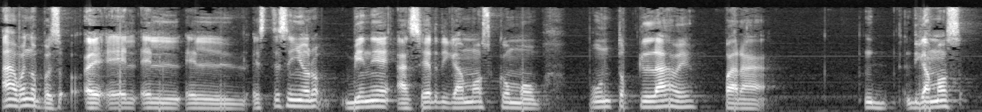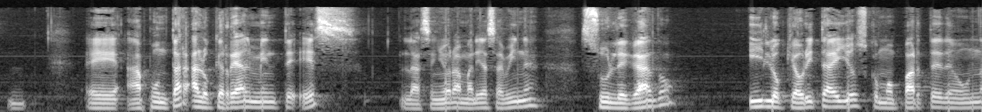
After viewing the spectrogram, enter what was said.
Ah, bueno, pues eh, el, el, el, este señor viene a ser, digamos, como punto clave para, digamos, eh, apuntar a lo que realmente es la señora María Sabina, su legado y lo que ahorita ellos como parte de un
